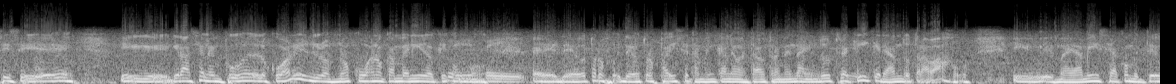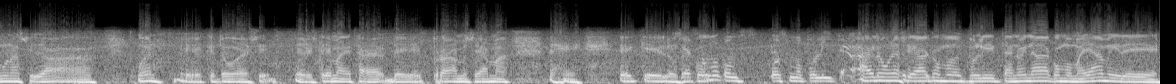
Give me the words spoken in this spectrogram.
Sí, sí, es- y gracias al empuje de los cubanos y de los no cubanos que han venido aquí Sí, como sí. eh, de otros de otros países también que han levantado tremendas industrias aquí creando trabajo y, y Miami se ha convertido en una ciudad bueno eh, qué te voy a decir el tema de esta de programa se llama eh, es que lo Ya somos cos- cosmopolitas. Ah, no, una ciudad cosmopolita, no hay nada como Miami de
